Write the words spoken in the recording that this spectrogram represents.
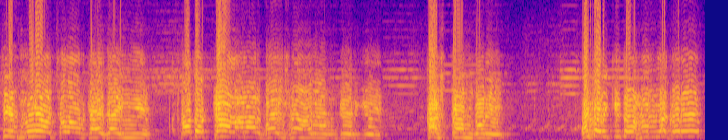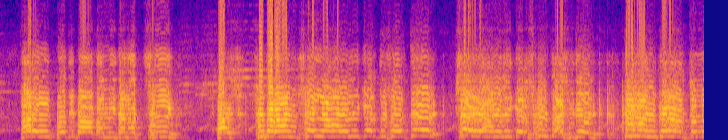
শৃঙ্খলা চলার কায়দায় নিয়ে গতকাল আমার বাইশা আলমগীরকে কাস্টম ধরে অতর্কিত হামলা করে তার এই প্রতিবাদ আমি জানাচ্ছি। সুতরাং সেই আওয়ামী লীগের দূষরদের, সেই আওয়ামী লীগের সন্ত্রাসীদের দমন করার জন্য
